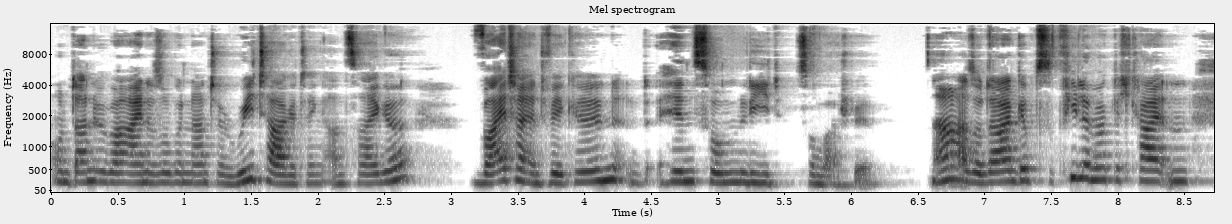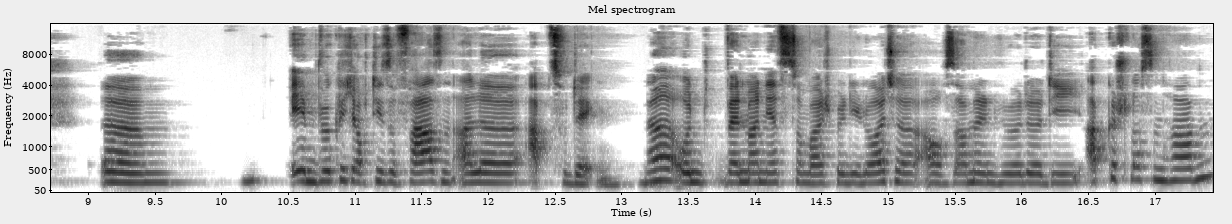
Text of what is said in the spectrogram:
und dann über eine sogenannte Retargeting-Anzeige weiterentwickeln hin zum Lead zum Beispiel. Ja, also da gibt's viele Möglichkeiten, ähm, eben wirklich auch diese Phasen alle abzudecken. Ne? Und wenn man jetzt zum Beispiel die Leute auch sammeln würde, die abgeschlossen haben,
